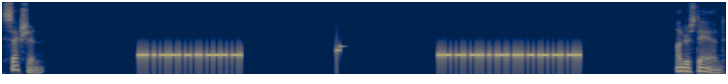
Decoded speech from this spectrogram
Section. Understand.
